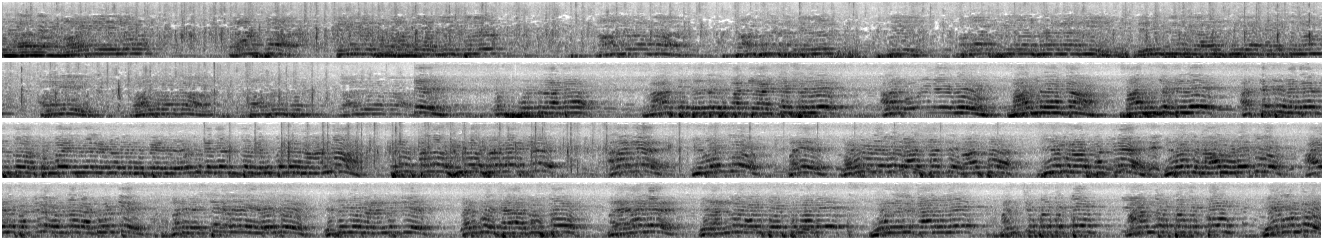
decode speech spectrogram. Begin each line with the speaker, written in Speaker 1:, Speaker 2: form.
Speaker 1: గౌరవనీయులు రాష్ట్ర తెలుగుదేశం పార్టీ అధ్యక్షులు రాజవర్గ శాసనసభ్యులు శ్రీ పల్లా శ్రీనివాసరావు గారిని వేదిక రావాల్సిందిగా కోరుతున్నాం అలాగే రాజవర్గ శాసనసభ రాజవర్గ
Speaker 2: మనస్ఫూర్తిగా రాష్ట్ర తెలుగుదేశం పార్టీ అధ్యక్షులు అలా గౌరవనీయులు రాజువాక శాసనసభ్యులు అత్యంత మెజార్టీతో తొంభై ఐదు వేల రెండు వందల ముప్పై ఐదు ఓట్ల మెజార్టీతో గెలుపొందిన మా అన్న శ్రీ పల్లా శ్రీనివాసరావు గారికి అలాగే ఈ రోజు మరి గౌరవనీయులు రాష్ట్రానికి రాష్ట్ర సీఎం గారి పక్కనే ఈ రోజు నాలుగు రోజులు ఆయన పక్కనే ఉంటారు అటువంటి మరి వ్యక్తిగతంగా ఈ రోజు నిజంగా మనందరికీ వరకు చాలా అదృష్టం మరి అలాగే మీరందరూ కూడా చూస్తున్నారు మూడు నెలల కాలంలో మంచి ప్రభుత్వం మనందరి ప్రభుత్వం ఏముందు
